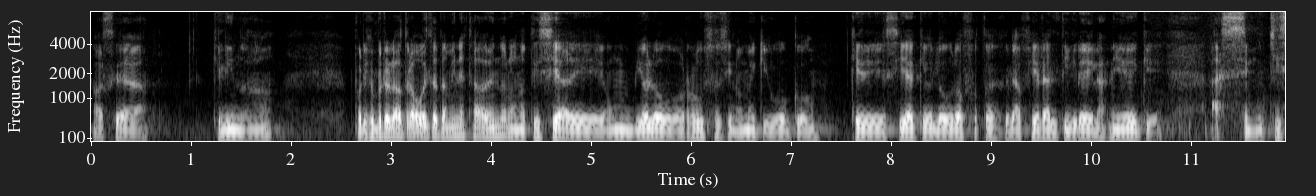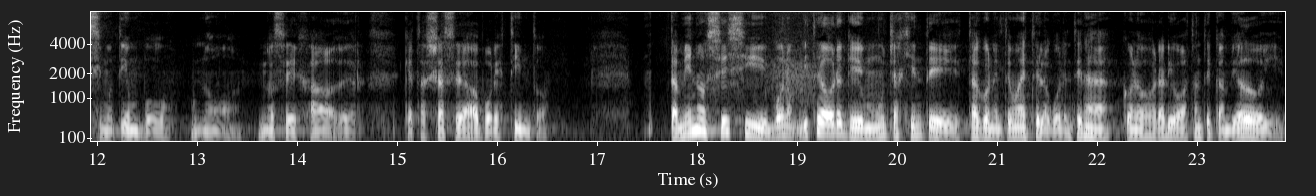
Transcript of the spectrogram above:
o sea, qué lindo, ¿no? Por ejemplo, la otra vuelta también estaba viendo una noticia de un biólogo ruso, si no me equivoco, que decía que logró fotografiar al tigre de las nieves que hace muchísimo tiempo no, no se dejaba ver, que hasta ya se daba por extinto. También no sé si, bueno, viste ahora que mucha gente está con el tema este de la cuarentena con los horarios bastante cambiados y,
